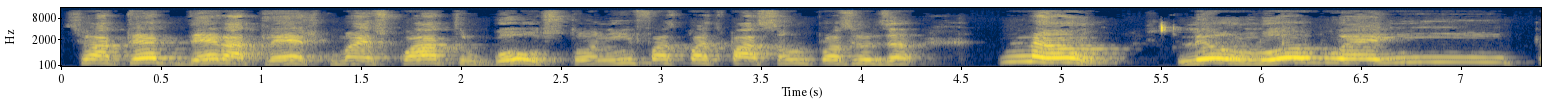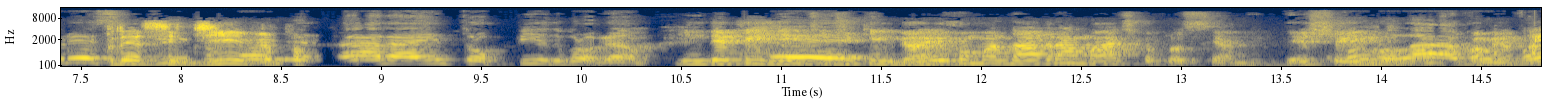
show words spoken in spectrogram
Se o Atlético der Atlético mais quatro gols, Toninho faz participação no próximo ano. Não. Leão Lobo é imprescindível para a entropia do programa. Independente é... de quem ganha, eu vou mandar a gramática para você, amigo. Deixa vamos aí. Lá, vamos lá.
